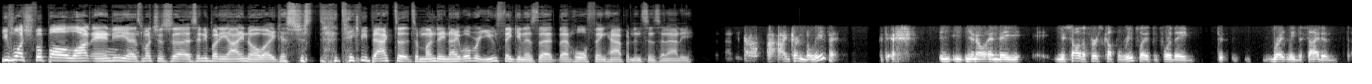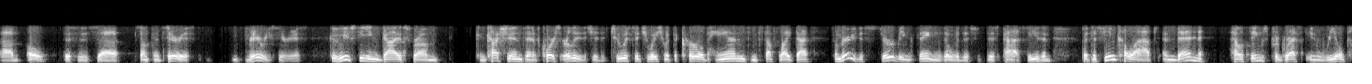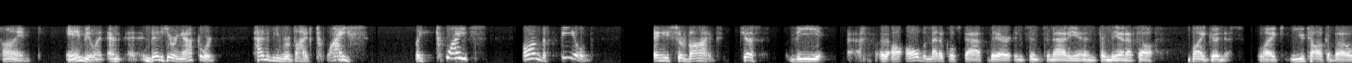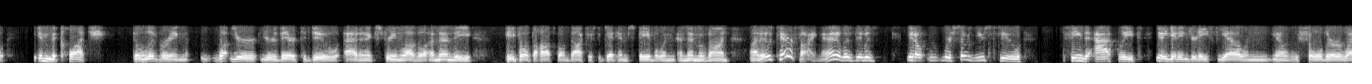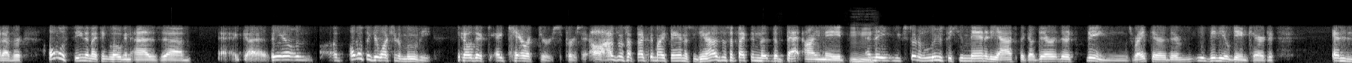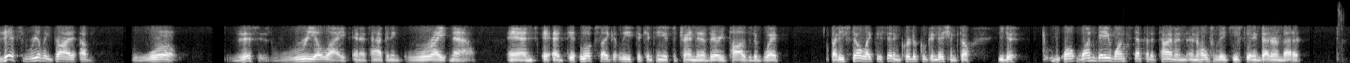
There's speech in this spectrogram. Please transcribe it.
You've watched football a lot, Andy, as much as uh, as anybody I know. I guess just take me back to, to Monday night. What were you thinking as that, that whole thing happened in Cincinnati? I, I couldn't believe it. you know, and they you saw the first couple replays before they d- rightly decided, um, oh, this is uh, something serious, very serious. Because we've seen guys from concussions, and of course, earlier this year, the Tua situation with the curled hands and stuff like that. Some very disturbing things over this this past season. But to see him collapse and then how things progressed in real time, ambulance, and, and then hearing afterwards, had to be revived twice, like twice on the field, and he survived. Just the uh, all the medical staff there in Cincinnati and from the NFL. My goodness, like you talk about in the clutch delivering what you're you're there to do at an extreme level, and then the people at the hospital and doctors to get him stable and, and then move on. Um, it was terrifying, man. It was it was you know we're so used to seeing the athletes you know get injured ACL and you know shoulder or whatever. Almost seeing them, I think Logan as um, uh, you know almost like you're watching a movie you know, the uh, characters per se. Oh, how's this affecting my fantasy team? How's this affecting the, the bet I made? Mm-hmm. And they you sort of lose the humanity aspect of their their things, right? Their their video game characters. And this really brought it of whoa, this is real life and it's happening right now. And it, it looks like at least it continues to trend in a very positive way. But he's still, like they said, in critical condition. So you just one day, one step at a time, and, and hopefully it keeps getting better and better.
